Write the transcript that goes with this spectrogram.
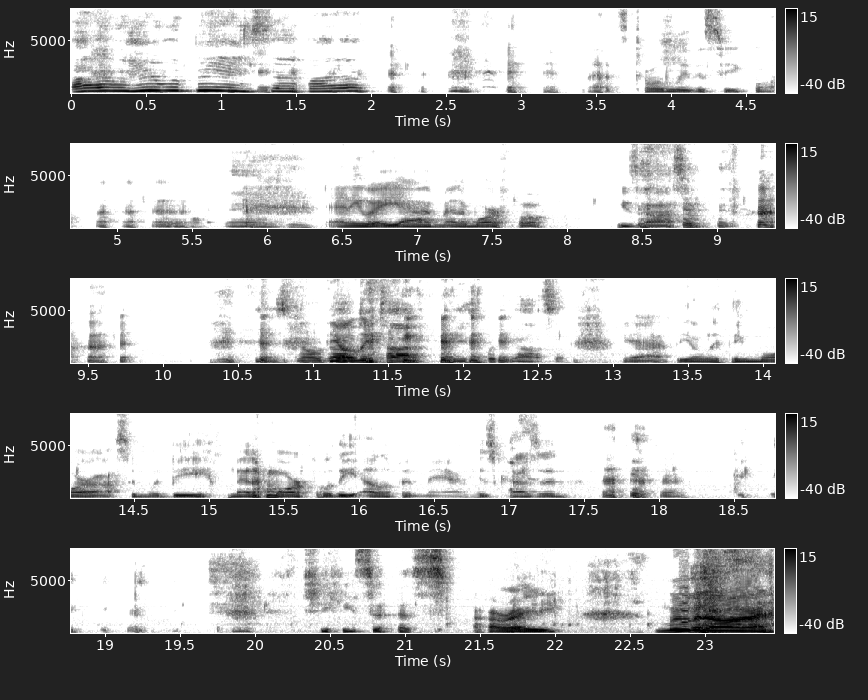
I'm a human being, Sapphire. That's totally the sequel. Oh, man. anyway, yeah, Metamorpho. He's awesome. He's no doubt The Dr. only Time, but thing- he's pretty awesome. yeah, the only thing more awesome would be Metamorpho the Elephant Man, his cousin. Jesus. Alrighty. Moving on.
